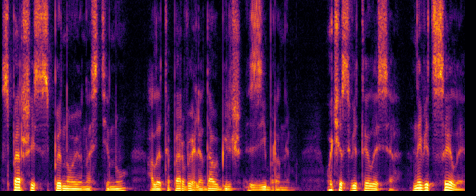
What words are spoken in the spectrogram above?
спершись спиною на стіну, але тепер виглядав більш зібраним. Очі світилися не від сили,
